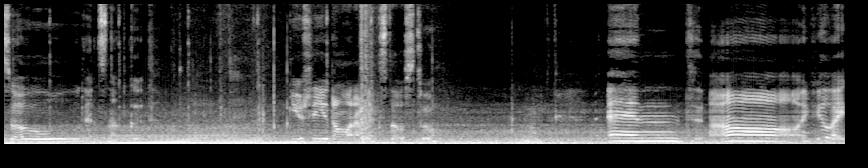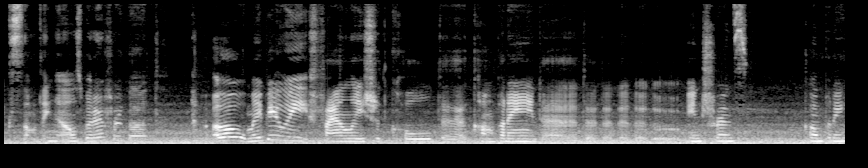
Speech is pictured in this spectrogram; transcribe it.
So that's not good. Usually you don't want to mix those two. And uh, I feel like something else but I forgot. Oh maybe we finally should call the company the, the, the, the, the insurance company.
